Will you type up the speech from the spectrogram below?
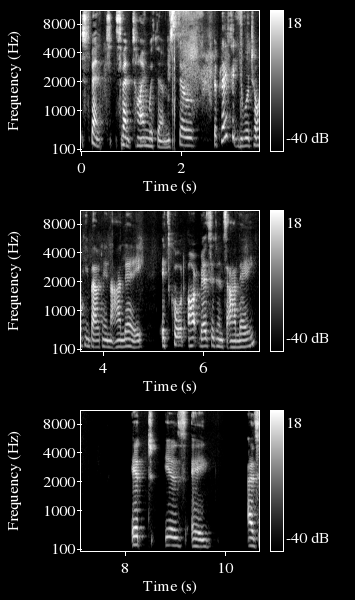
spent spent time with them. So the place that you were talking about in Alais, it's called Art Residence Alais. It is a as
